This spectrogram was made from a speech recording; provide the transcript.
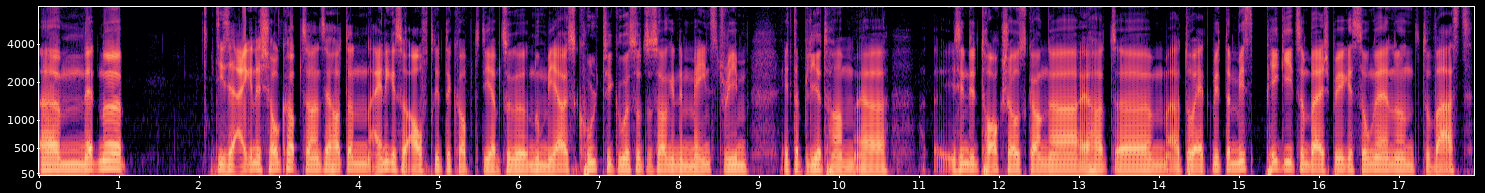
ähm, nicht nur diese eigene Show gehabt, sondern er hat dann einige so Auftritte gehabt, die ihm sogar nur mehr als Kultfigur sozusagen in den Mainstream etabliert haben. Er ist in die Talkshows gegangen, er hat ähm, ein Duett mit der Miss Piggy zum Beispiel gesungen und du weißt,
